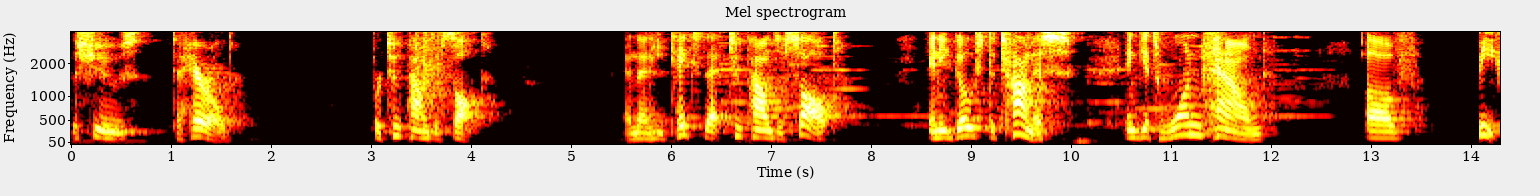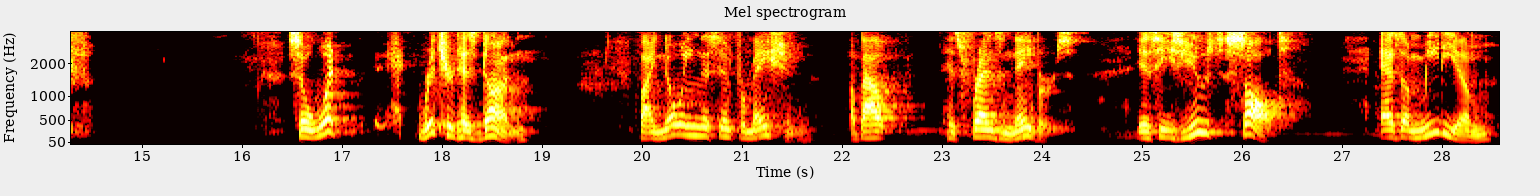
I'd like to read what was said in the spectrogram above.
the shoes to Harold for two pounds of salt. And then he takes that two pounds of salt and he goes to Thomas and gets one pound of beef. So, what Richard has done by knowing this information about his friends and neighbors is he's used salt as a medium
